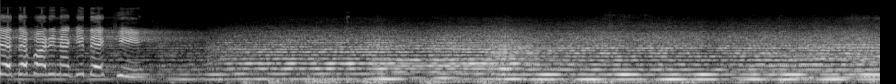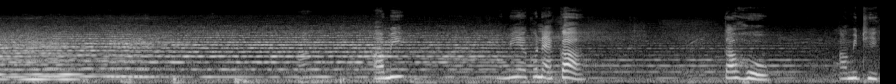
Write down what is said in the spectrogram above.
যেতে পারি নাকি দেখি। আমি আমি এখন একা। তা হোক আমি ঠিক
